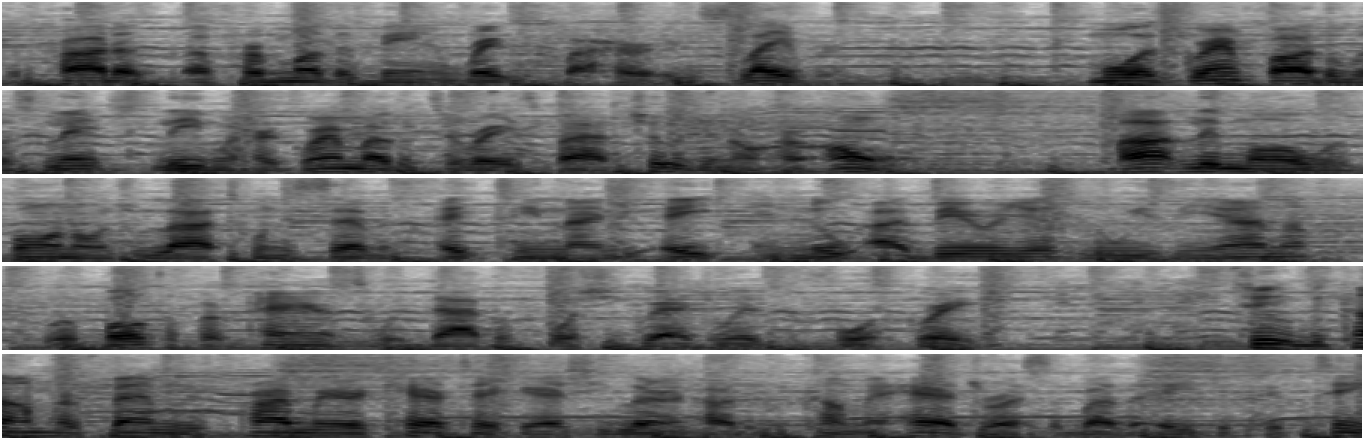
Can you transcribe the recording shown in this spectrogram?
the product of her mother being raped by her in slavery. Moore's grandfather was lynched, leaving her grandmother to raise five children on her own. Audley Moore was born on July 27, 1898 in New Iberia, Louisiana, where both of her parents would die before she graduated the fourth grade. She would become her family's primary caretaker as she learned how to become a hairdresser by the age of 15.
